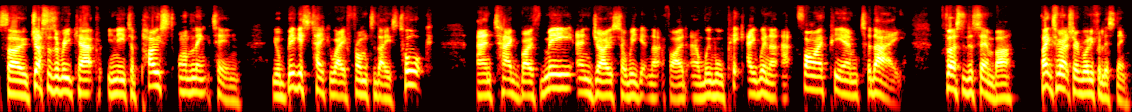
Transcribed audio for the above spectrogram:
so, just as a recap, you need to post on LinkedIn your biggest takeaway from today's talk and tag both me and Joe so we get notified. And we will pick a winner at 5 p.m. today, 1st of December. Thanks very much, everybody, for listening.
